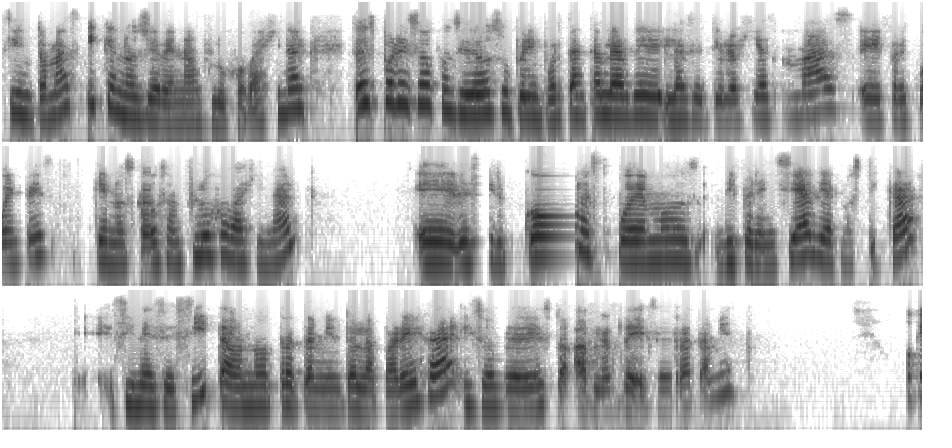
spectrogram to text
síntomas y que nos lleven a un flujo vaginal. Entonces, por eso considero súper importante hablar de las etiologías más eh, frecuentes que nos causan flujo vaginal, es decir, cómo las podemos diferenciar, diagnosticar si necesita o no tratamiento la pareja y sobre esto hablar de ese tratamiento. Ok,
